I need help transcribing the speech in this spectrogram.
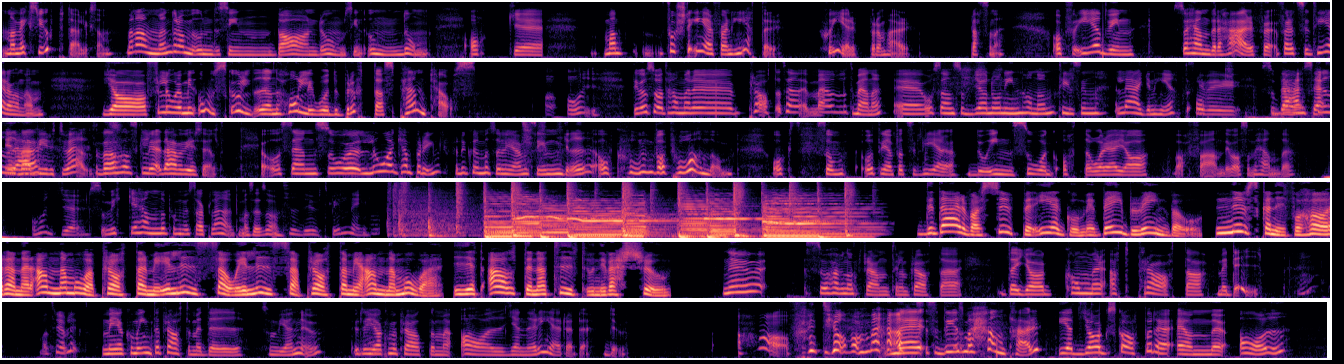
man växer ju upp där liksom. Man använder dem under sin barndom, sin ungdom. Och eh, man, första erfarenheter sker på de här platserna. Och för Edvin så hände det här, för, för att citera honom. Jag förlorade min oskuld i en Hollywood-bruttas penthouse. Oj. Det var så att han hade pratat med, lite med henne eh, och sen så bjöd hon in honom till sin lägenhet. Ska vi, så det, här, skriva. är det här virtuellt? Vad hon skulle, det här var virtuellt. Och sen så låg han på rygg, för det kunde man tydligen göra med sin grej, och hon var på honom. Och som, återigen för att citera, då insåg åttaåriga jag vad fan det var som hände. Oj, Så mycket hände på Mustar Planet om man säger så. tidig utbildning. Det där var Superego med Babe Rainbow. Nu ska ni få höra när Anna-Moa pratar med Elisa och Elisa pratar med Anna-Moa i ett alternativt universum. Nu så har vi nått fram till en prata där jag kommer att prata med dig. Vad trevligt. Men jag kommer inte prata med dig som vi gör nu. Utan jag kommer prata med AI-genererade du. Jaha, får inte jag vara med? Nej, så det som har hänt här är att jag skapade en AI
